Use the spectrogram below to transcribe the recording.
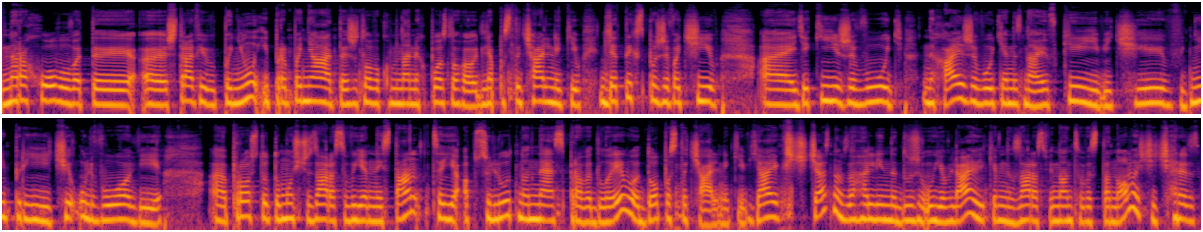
нараховувати е, штрафів пеню і припиняти житлово-комунальних послуг для постачальників, для тих споживачів, е, які живуть, нехай живуть, я не знаю, в Києві, чи в Дніпрі, чи у Львові. Просто тому, що зараз воєнний стан це є абсолютно несправедливо до постачальників. Я, якщо чесно, взагалі не дуже уявляю, яке в них зараз фінансове становище через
